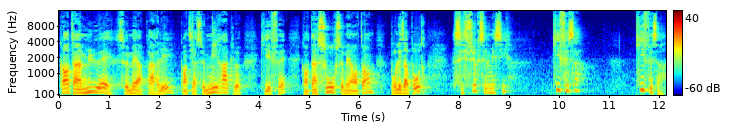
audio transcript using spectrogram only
Quand un muet se met à parler, quand il y a ce miracle qui est fait, quand un sourd se met à entendre, pour les apôtres, c'est sûr que c'est le Messie. Qui fait ça? Qui fait ça?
